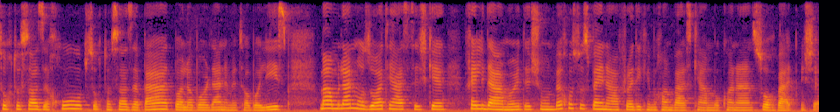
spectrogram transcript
سوخت و ساز خوب، سوخت و ساز بد، بالا بردن متابولیسم معمولا موضوعاتی هستش که خیلی در موردشون به خصوص بین افرادی که می‌خوان وزن کم بکنن صحبت میشه.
